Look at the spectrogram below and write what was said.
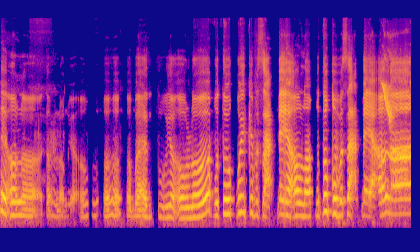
Ya Allah, tolong ya Allah, bantu ya Allah, putuku iki besake ya Allah, putuku besake ya Allah.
